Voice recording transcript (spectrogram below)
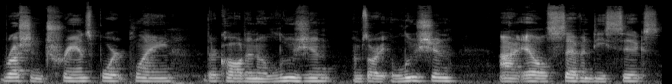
Russian transport plane. They're called an Illusion. I'm sorry, Ilyushin IL 76.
